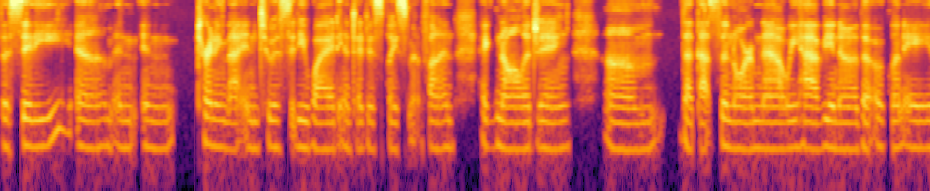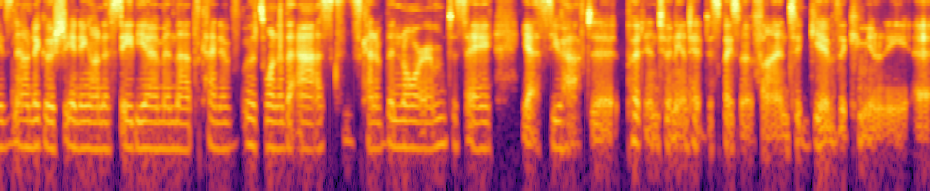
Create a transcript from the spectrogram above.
the city um, and, and turning that into a citywide anti-displacement fund, acknowledging um, that that's the norm now. We have, you know, the Oakland A's now negotiating on a stadium, and that's kind of that's one of the asks. It's kind of the norm to say, yes, you have to put into an anti-displacement fund to give the community uh,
